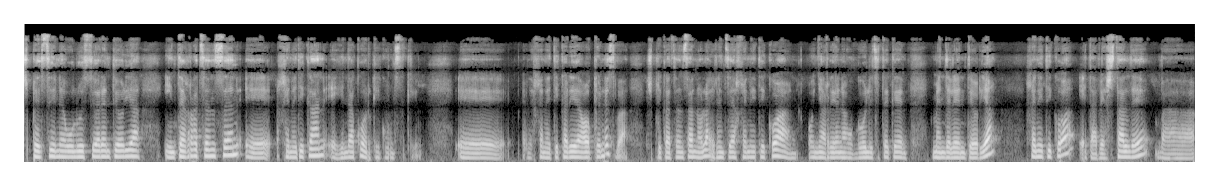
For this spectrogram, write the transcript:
espezien evoluzioaren teoria integratzen zen e, genetikan egindako orkikuntzekin. E, genetikari dago kionez, ba, esplikatzen zen nola, erentzia genetikoan, oinarrian goelitzateken mendelen teoria, genetikoa eta bestalde ba,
